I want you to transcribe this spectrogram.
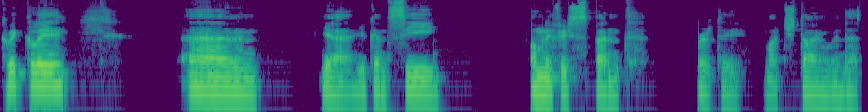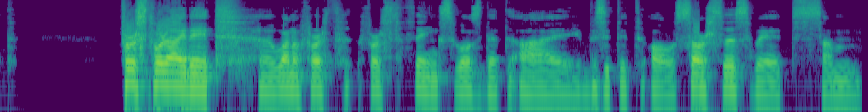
quickly. And yeah, you can see Omnifish spent pretty much time with that. First, what I did, uh, one of first first things was that I visited all sources with some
